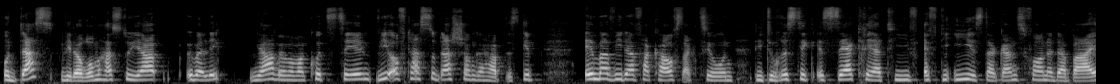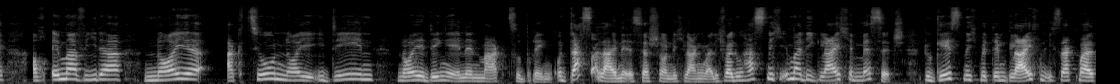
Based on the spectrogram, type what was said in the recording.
Und das wiederum hast du ja überlegt, ja, wenn wir mal kurz zählen, wie oft hast du das schon gehabt? Es gibt immer wieder Verkaufsaktionen. Die Touristik ist sehr kreativ. FDI ist da ganz vorne dabei. Auch immer wieder neue Aktionen, neue Ideen, neue Dinge in den Markt zu bringen. Und das alleine ist ja schon nicht langweilig, weil du hast nicht immer die gleiche Message. Du gehst nicht mit dem gleichen, ich sag mal,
